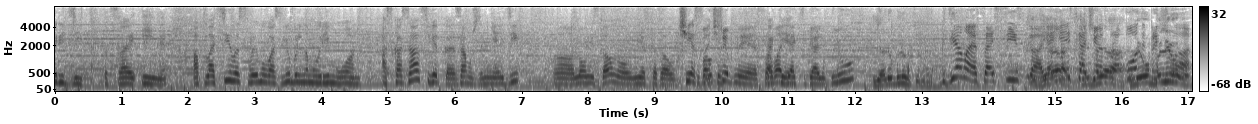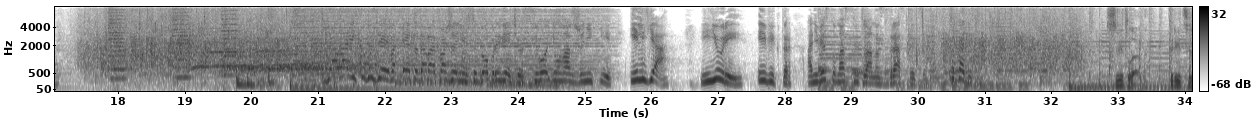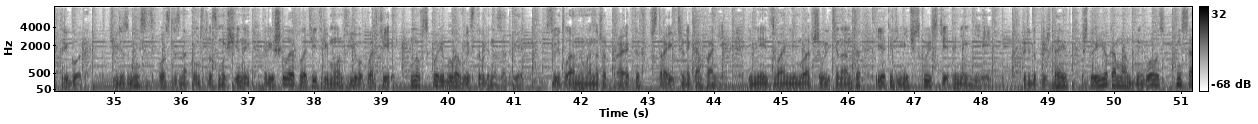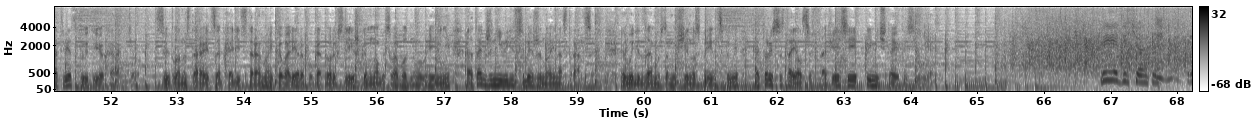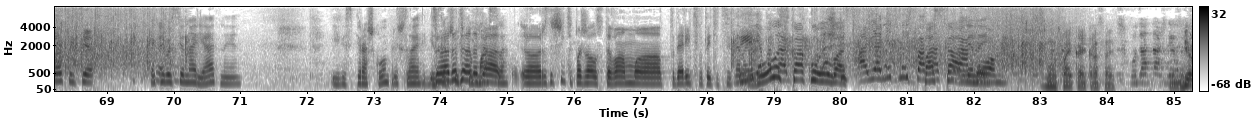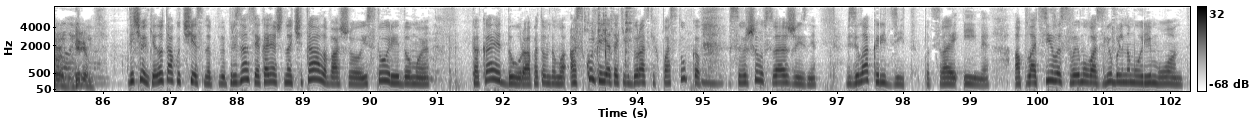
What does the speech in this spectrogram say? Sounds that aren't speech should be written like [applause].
кредит под свое имя, оплатила своему возлюбленному ремонт. А сказал, Светка, замуж за меня иди, А, но он не сказал, но он мне сказал Честно, волшебные слова Какие? «я тебя люблю». Я люблю тебя. Где моя сосиска? Я, Я есть хочу, я с работы люблю. пришла. Я Лариса Гузеева, это «Давай поженимся». Добрый вечер. Сегодня у нас женихи Илья, и Юрий и Виктор. А невеста у нас Светлана. Здравствуйте. Заходите. Светлана, 33 года. Через месяц после знакомства с мужчиной решила оплатить ремонт в его квартире, но вскоре была выставлена за дверь. Светлана – менеджер проектов в строительной компании, имеет звание младшего лейтенанта и академическую степень MBA. Предупреждает, что ее командный голос не соответствует ее характеру. Светлана старается обходить стороной кавалеров, у которых слишком много свободного времени, а также не видит себя женой иностранца. Выйдет замуж за мужчину с принципами, который состоялся в профессии и мечтает о семье. Привет, девчонки. Здравствуйте. Какие вы все нарядные. И с пирожком пришла, и с Да, да, да, да, масла. да. Э, Разрешите, пожалуйста, вам а, подарить вот эти цветы. Давай, Голос пока- какой у вас [laughs] А я метнусь пока Поставленный. Ну, смотри, какая красавица. Берем, берем. Девчонки, ну так вот честно признаться, я, конечно, читала вашу историю и думаю, какая дура. А потом думаю, а сколько я таких дурацких поступков совершила в своей жизни. Взяла кредит под свое имя, оплатила своему возлюбленному ремонт,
